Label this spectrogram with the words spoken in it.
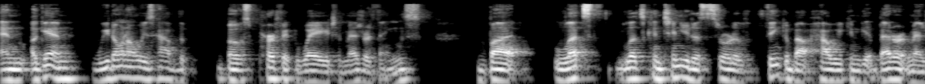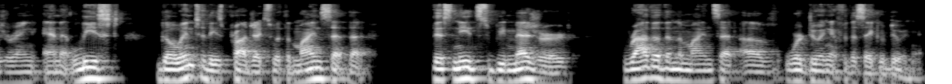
And again we don't always have the most perfect way to measure things but let's let's continue to sort of think about how we can get better at measuring and at least go into these projects with the mindset that this needs to be measured rather than the mindset of we're doing it for the sake of doing it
